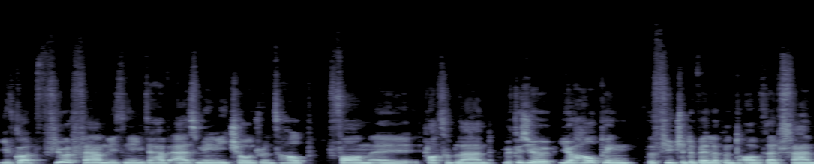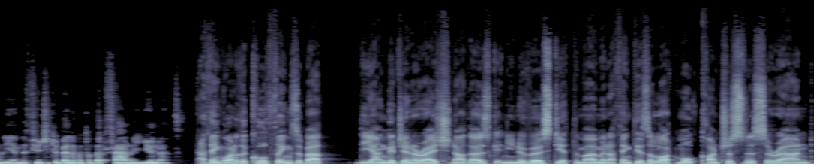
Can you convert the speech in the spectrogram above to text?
You've got fewer families needing to have as many children to help farm a plot of land because you're you're helping the future development of that family and the future development of that family unit. I think one of the cool things about the younger generation are those in university at the moment i think there's a lot more consciousness around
